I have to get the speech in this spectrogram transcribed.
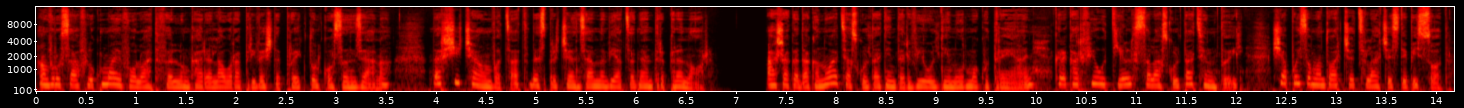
Am vrut să aflu cum a evoluat felul în care Laura privește proiectul Cosânzeana, dar și ce a învățat despre ce înseamnă viața de antreprenor. Așa că dacă nu ați ascultat interviul din urmă cu trei ani, cred că ar fi util să-l ascultați întâi și apoi să vă întoarceți la acest episod.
